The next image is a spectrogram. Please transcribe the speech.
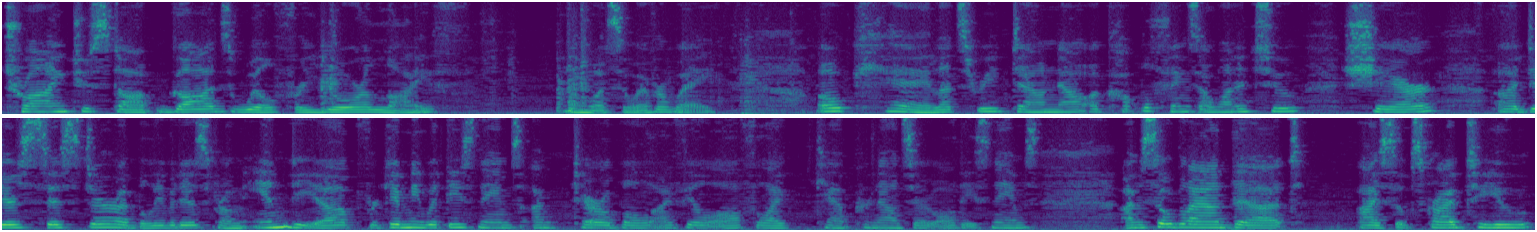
trying to stop God's will for your life in whatsoever way. Okay, let's read down now a couple things I wanted to share. Uh, dear sister, I believe it is from India. Forgive me with these names. I'm terrible. I feel awful. I can't pronounce all these names. I'm so glad that I subscribed to you.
